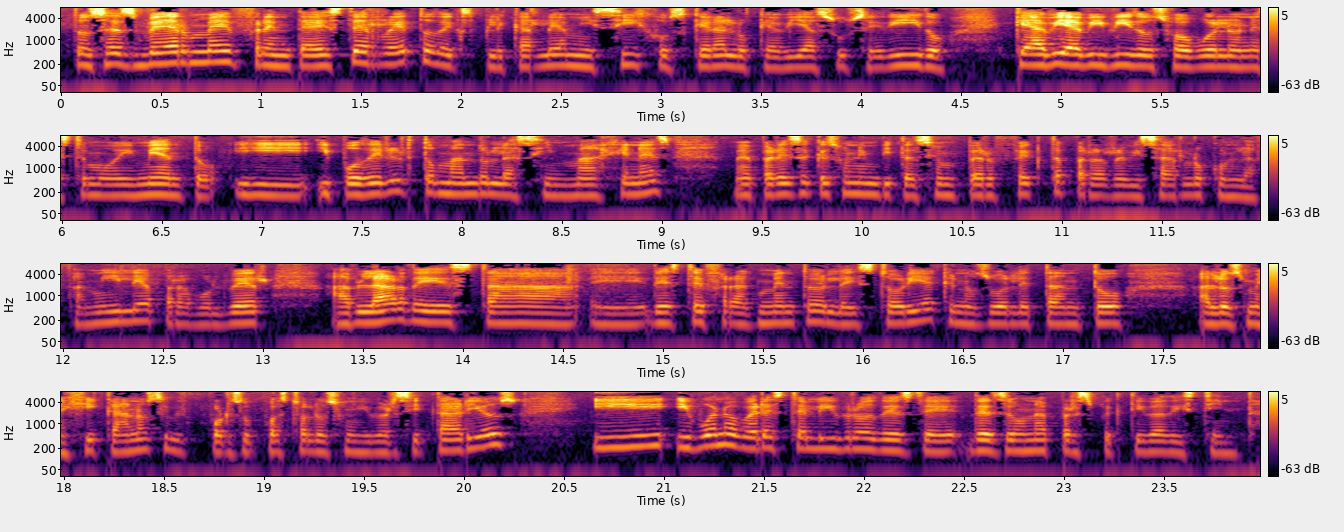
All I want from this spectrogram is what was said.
Entonces, verme frente a este reto de explicarle a mis hijos qué era lo que había sucedido, qué había vivido su abuelo en este movimiento y, poder ir tomando las imágenes, me parece que es una invitación perfecta para revisarlo con la familia, para volver a hablar de, esta, eh, de este fragmento de la historia que nos duele tanto a los mexicanos y por supuesto a los universitarios y, y bueno, ver este libro desde, desde una perspectiva distinta.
